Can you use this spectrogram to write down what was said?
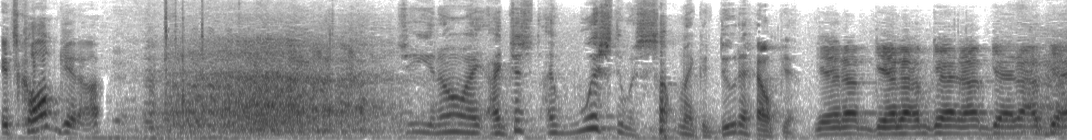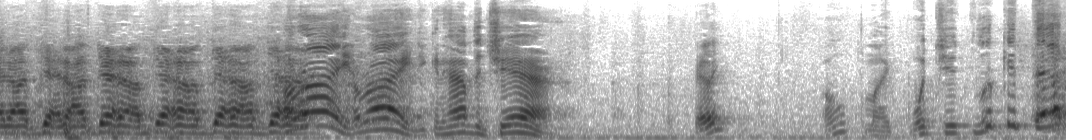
It's called Get Up. Gee, you know, I, I just, I wish there was something I could do to help you. Get up, get up, get up, get up, get up, get up, get up, get up, get up, get All right, all right, you can have the chair. Really? Oh, my, would you look at that?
